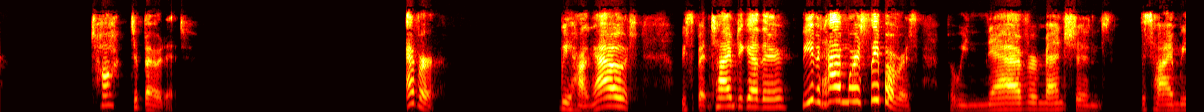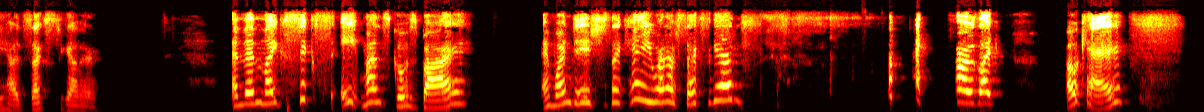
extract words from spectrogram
talked about it. Ever. We hung out. We spent time together. We even had more sleepovers. But we never mentioned the time we had sex together. And then like six, eight months goes by, and one day she's like, Hey, you want to have sex again? I was like, Okay.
